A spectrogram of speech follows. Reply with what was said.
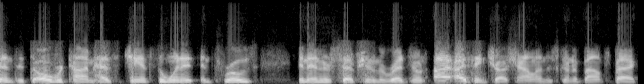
sends it to overtime, has a chance to win it, and throws an interception in the red zone. I, I think Josh Allen is going to bounce back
